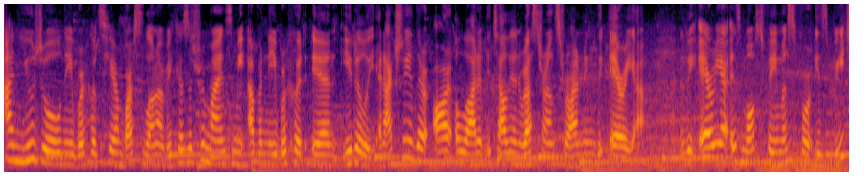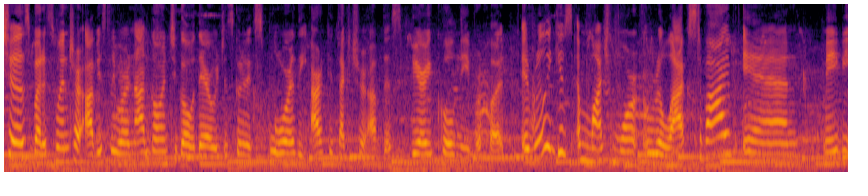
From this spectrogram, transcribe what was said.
unusual neighborhoods here in Barcelona because it reminds me of a neighborhood in Italy. And actually, there are a lot of Italian restaurants surrounding the area. The area is most famous for its beaches, but it's winter. Obviously, we're not going to go there. We're just going to explore the architecture of this very cool neighborhood. It really gives a much more relaxed vibe and maybe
